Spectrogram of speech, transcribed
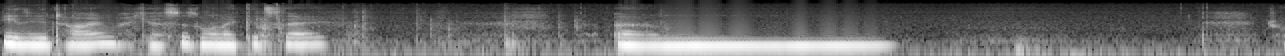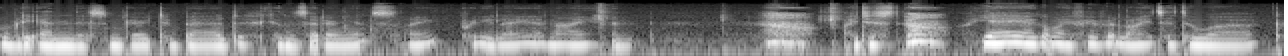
easier time. I guess is all I could say. Um, probably end this and go to bed, considering it's like pretty late at night and. I just yay! I got my favorite lighter to work.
